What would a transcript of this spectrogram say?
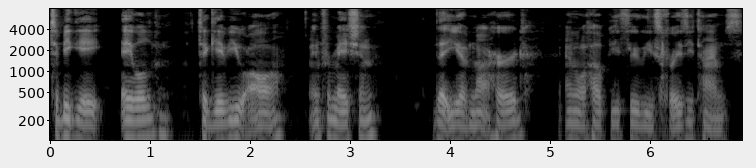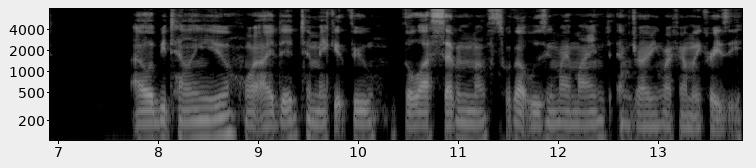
to be able to give you all information that you have not heard and will help you through these crazy times. I will be telling you what I did to make it through the last seven months without losing my mind and driving my family crazy.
